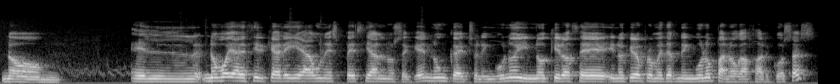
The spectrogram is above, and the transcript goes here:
No, el, no voy a decir que haría un especial no sé qué, nunca he hecho ninguno y no quiero hacer y no quiero prometer ninguno para no gafar cosas.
